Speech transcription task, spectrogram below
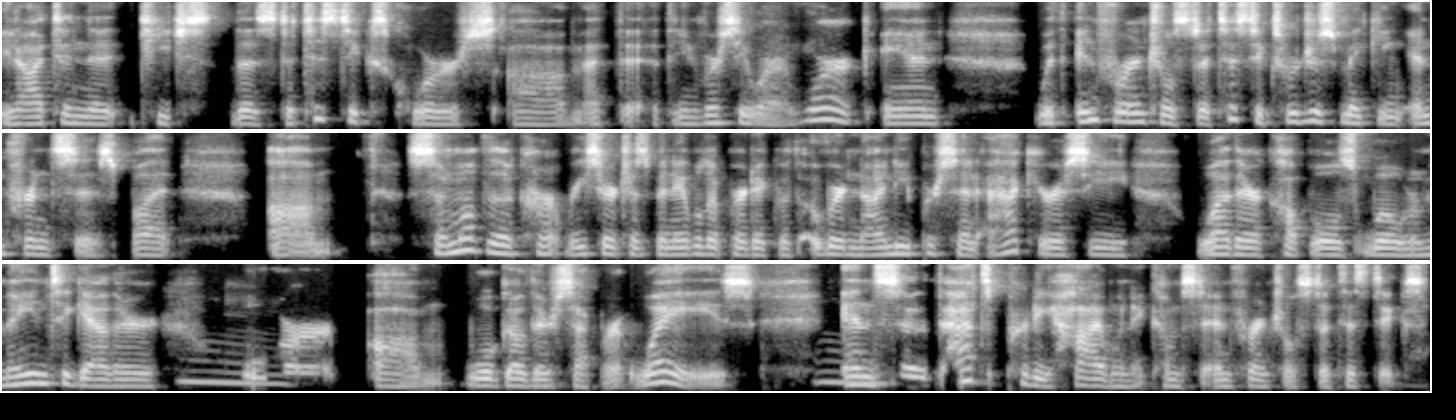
you know, I tend to teach the statistics course um, at the at the university where I work, and with inferential statistics, we're just making inferences. But um, some of the current research has been able to predict with over ninety percent accuracy whether couples will remain together mm. or um, will go their separate ways, mm. and so that's pretty high when it comes to inferential statistics.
